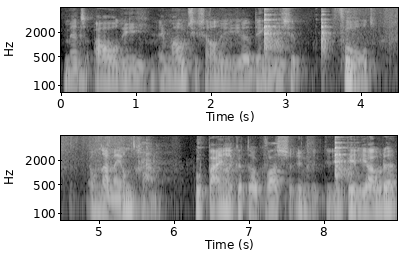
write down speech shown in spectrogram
met al die emoties, al die dingen die ze voelt, om daarmee om te gaan. Hoe pijnlijk het ook was in die, die periode,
